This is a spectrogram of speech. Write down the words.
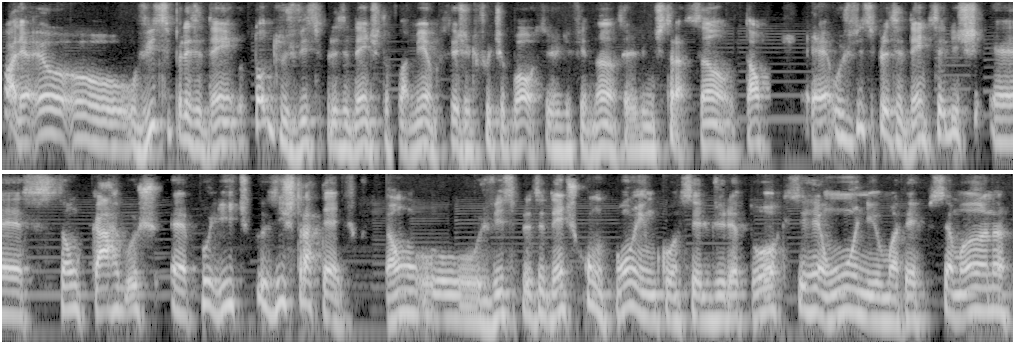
Olha, eu, o vice-presidente, todos os vice-presidentes do Flamengo, seja de futebol, seja de finanças, de administração e tal, é, os vice-presidentes eles é, são cargos é, políticos e estratégicos. Então, os vice-presidentes compõem um conselho diretor que se reúne uma vez por semana.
